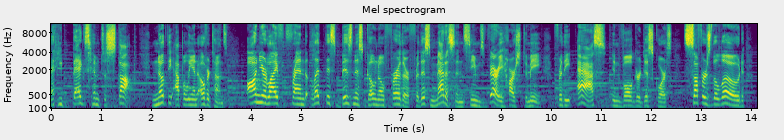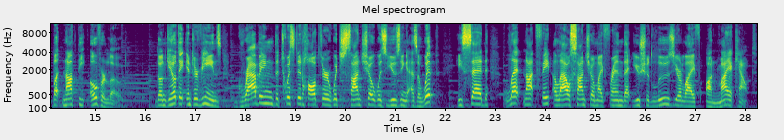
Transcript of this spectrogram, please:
that he begs him to stop. Note the Apuleian overtones. On your life, friend, let this business go no further, for this medicine seems very harsh to me. For the ass, in vulgar discourse, suffers the load, but not the overload. Don Quixote intervenes, grabbing the twisted halter which Sancho was using as a whip. He said, Let not fate allow, Sancho, my friend, that you should lose your life on my account.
